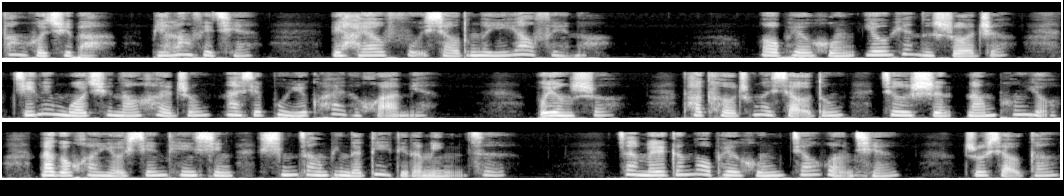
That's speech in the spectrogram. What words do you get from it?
放回去吧，别浪费钱，你还要付小东的医药费呢。洛佩红幽怨地说着，极力抹去脑海中那些不愉快的画面。不用说，她口中的小东就是男朋友那个患有先天性心脏病的弟弟的名字。在没跟骆佩红交往前，朱小刚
